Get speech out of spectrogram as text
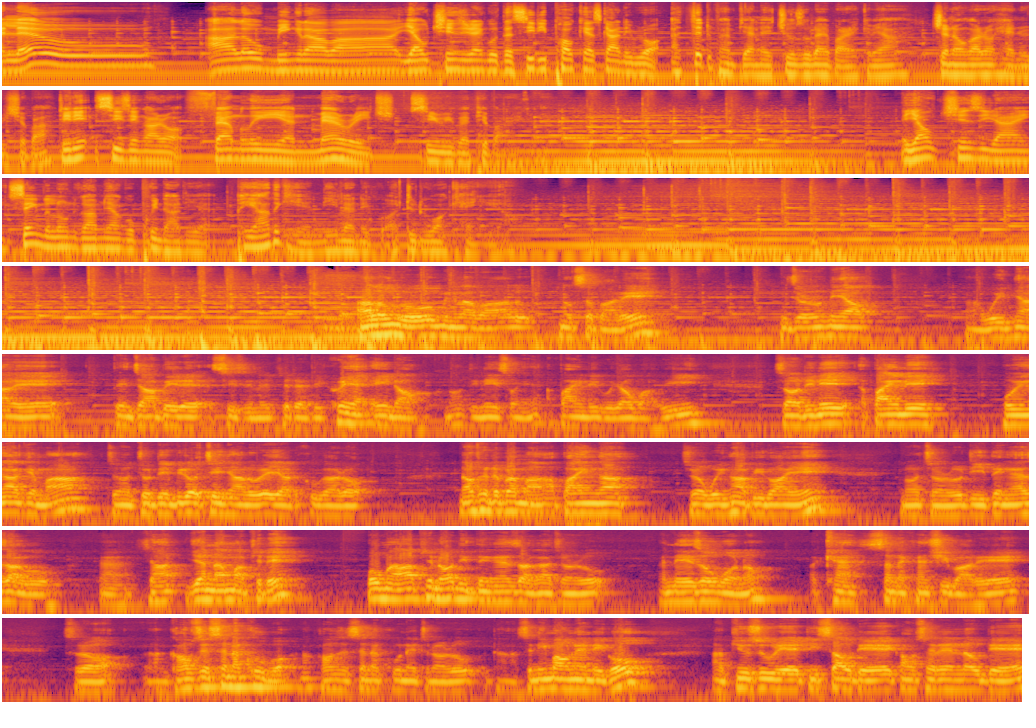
Hello အားလုံးမင်္ဂလာပါရောက်ချင်းစီတိုင်းကို The City Podcast ကနေပြီးတော့အသစ်တစ်ဖန်ပြန်လဲကြိုဆိုလိုက်ပါရခင်ဗျာကျွန်တော်ကတော့ Henry ဖြစ်ပါဒီနေ့အစီအစဉ်ကတော့ Family and Marriage Series ပဲဖြစ်ပါတယ်ခင်ဗျာအရောက်ချင်းစီတိုင်းစိတ်နှလုံးသားများကိုဖွင့်ထားတဲ့ဖရာသခင်ရဲ့နီးလန်းတွေကိုအတူတူခံယူရအောင်အားလုံးကိုမင်္ဂလာပါလို့နှုတ်ဆက်ပါတယ်ဒီကျွန်တော်တို့နှစ်ယောက်အာ ဝေမျှတဲ့သင်ကြားပေးတဲ့အစီအစဉ်လေးဖြစ်တဲ့ဒီခရိယန်အိမ်တော်เนาะဒီနေ့ဆိုရင်အပိုင်းလေးကိုရောက်ပါပြီကျွန်တော်ဒီနေ့အပိုင်းလေးဝင်ငါခင်မှာကျွန်တော်ကြိုတင်ပြီးတော့ချိန်ညာလိုတဲ့အရာတစ်ခုကတော့နောက်ထပ်တစ်ပတ်မှာအပိုင်းကကျွန်တော်ဝင်ငါပြီးသွားရင်เนาะကျွန်တော်တို့ဒီသင်ခန်းစာကိုအာရရနာမှာဖြစ်တယ်ပုံမှန်အားဖြင့်တော့ဒီသင်ခန်းစာကကျွန်တော်တို့အနည်းဆုံးပေါ့เนาะအခန်း12ခန်းရှိပါတယ် ဆိုတော့ခေါင်းစဉ်12ခုပေါ့နော်ခေါင်းစဉ်12ခုနဲ့ကျွန်တော်တို့ဒါဇနီးမောင်နှံတွေကို ပြုစုတယ်တိဆောက်တယ်ကောင်ဆယ်လင်းလုပ်တယ်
